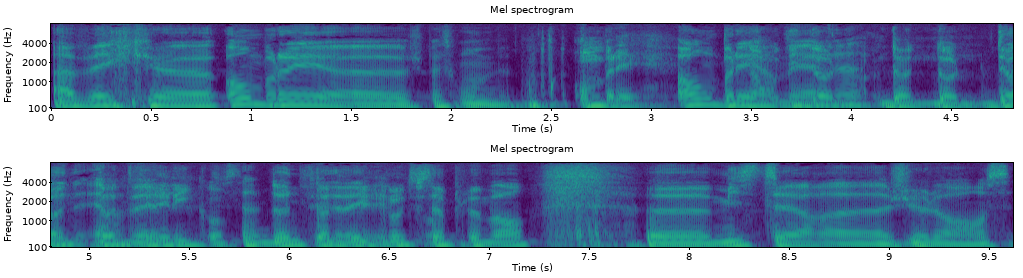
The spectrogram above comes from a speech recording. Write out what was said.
avec euh, Ombre. euh, je sais pas comment. Hombre. Ombre Non, dis Hermel. Don, Don, Don, Don, Don. Federico. Don Federico, Federico. tout simplement. Euh, Mister euh, Julien Laurence.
